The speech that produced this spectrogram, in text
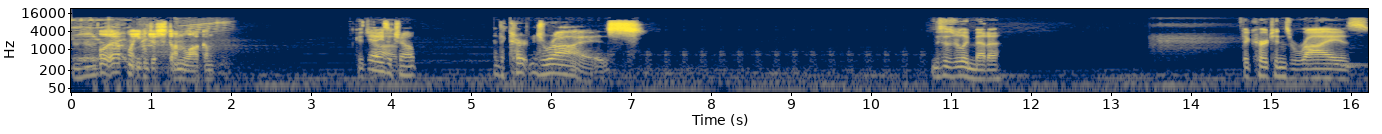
hmm Well, at that point, you can just stun lock them. Good job. Yeah, he's a chump. And the curtains rise. This is really meta. The curtains rise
